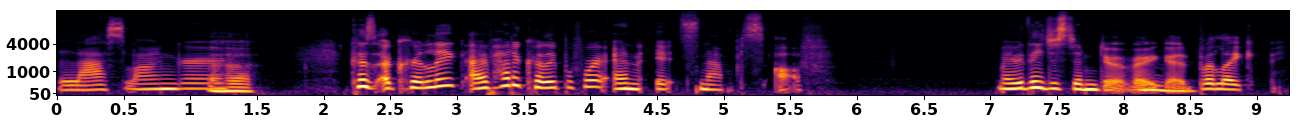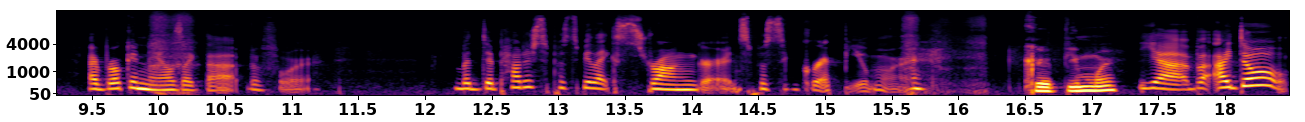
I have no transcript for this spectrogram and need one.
lasts longer. Uh huh. Cause acrylic, I've had acrylic before and it snaps off. Maybe they just didn't do it very Hmm. good, but like I've broken nails like that before. But dip powder's supposed to be like stronger and supposed to grip you more. Grip you more. Yeah, but I don't.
